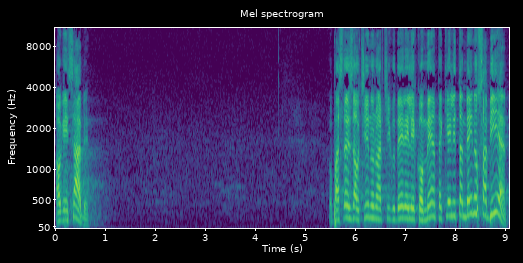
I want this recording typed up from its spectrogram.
Alguém sabe? O pastor Exaltino, no artigo dele, ele comenta que ele também não sabia.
